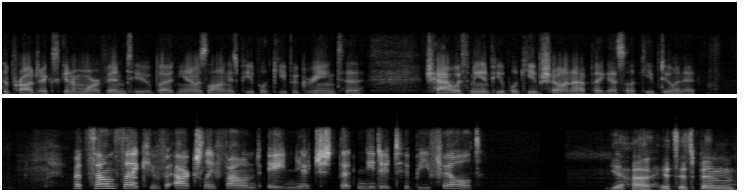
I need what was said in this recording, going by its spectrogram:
the project's going to morph into, but you know, as long as people keep agreeing to chat with me and people keep showing up, I guess I'll keep doing it. It sounds like you've actually found a niche that needed to be filled. Yeah, it's it's been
